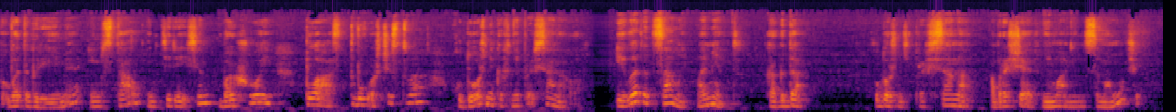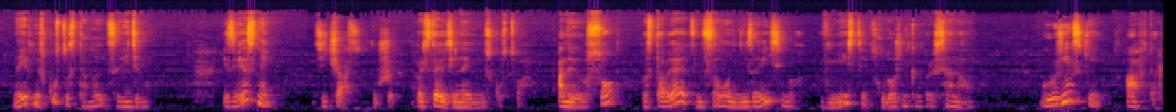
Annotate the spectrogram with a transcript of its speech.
в это время им стал интересен большой пласт творчества художников-непрофессионалов. И в этот самый момент, когда художники-профессионалы обращают внимание на самоучие, наивное искусство становится видимым. Известный сейчас уже представитель наивного искусства Анри Руссо выставляется на салоне независимых вместе с художником-профессионалом. Грузинский автор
